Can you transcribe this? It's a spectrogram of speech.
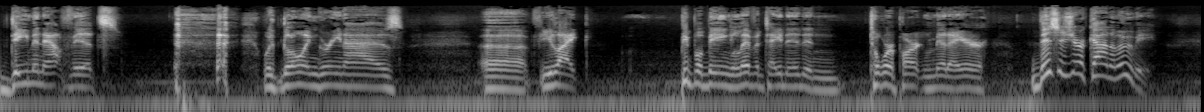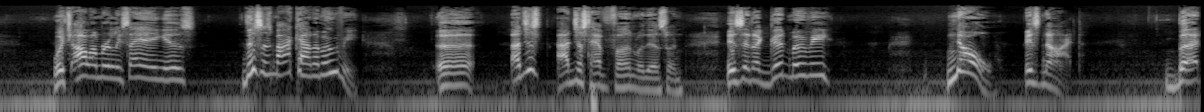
demon outfits with glowing green eyes, uh, if you like people being levitated and tore apart in midair, this is your kind of movie. Which all I'm really saying is, this is my kind of movie. Uh, I just, I just have fun with this one. Is it a good movie? No, it's not. But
